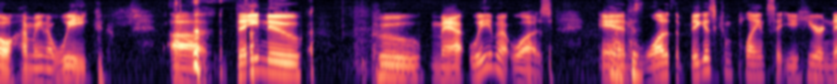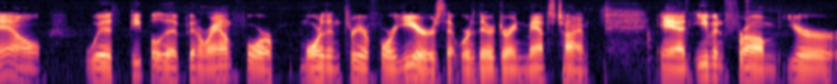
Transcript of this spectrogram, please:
oh, I mean a week, uh, they knew who Matt Ouimet was. Yeah, one of the biggest complaints that you hear now with people that have been around for more than three or four years that were there during Matt's time, and even from your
